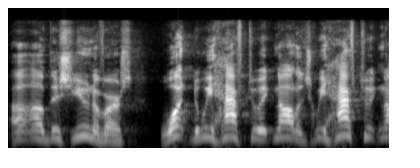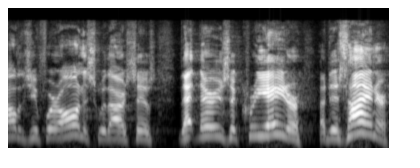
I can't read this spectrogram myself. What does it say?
uh, of this universe, what do we have to acknowledge? We have to acknowledge, if we're honest with ourselves, that there is a creator, a designer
